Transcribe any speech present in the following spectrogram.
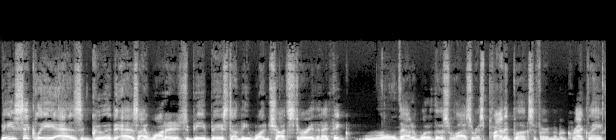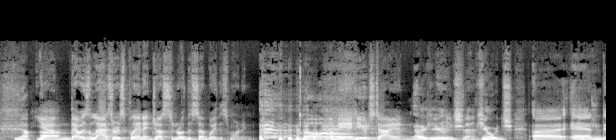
basically as good as I wanted it to be based on the one shot story that I think rolled out of one of those Lazarus Planet books, if I remember correctly. Yep. Yeah. Um, that was Lazarus Planet. Justin rode the subway this morning. oh. It'll be a huge tie in. A huge. A huge. huge. Uh, and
